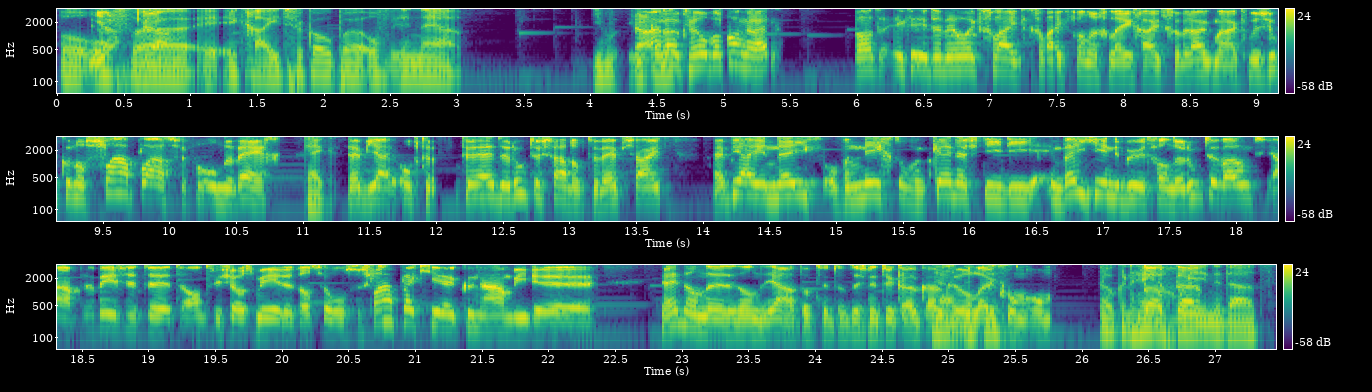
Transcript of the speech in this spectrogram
O- Ja, of eh, ja. ik ga iets verkopen. Of nou ja. Je, je Ja, kan en ook heel belangrijk. Want ik, daar wil ik gelijk, gelijk van de gelegenheid gebruik maken. We zoeken nog slaapplaatsen voor onderweg. Kijk, Heb jij op de route, de route staat op de website. Heb jij een neef of een nicht of een kennis die, die een beetje in de buurt van de route woont? Ja, probeer ze te, te enthousiasmeren dat ze ons een slaapplekje kunnen aanbieden. Hè, dan, eh, dan, ja, dat, dat is natuurlijk ook, ook Ja, heel leuk om, om. ook een hele goede inderdaad.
